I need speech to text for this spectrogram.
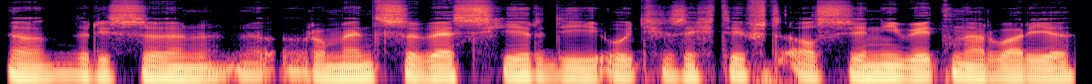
Ja, er is een Romeinse wijsgeer die ooit gezegd heeft: als je niet weet naar waar je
